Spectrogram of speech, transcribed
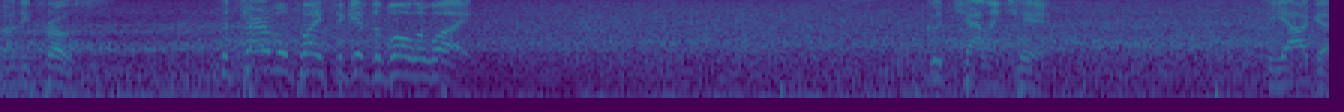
Tony Kroos. It's a terrible place to give the ball away. Good challenge here. Thiago.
